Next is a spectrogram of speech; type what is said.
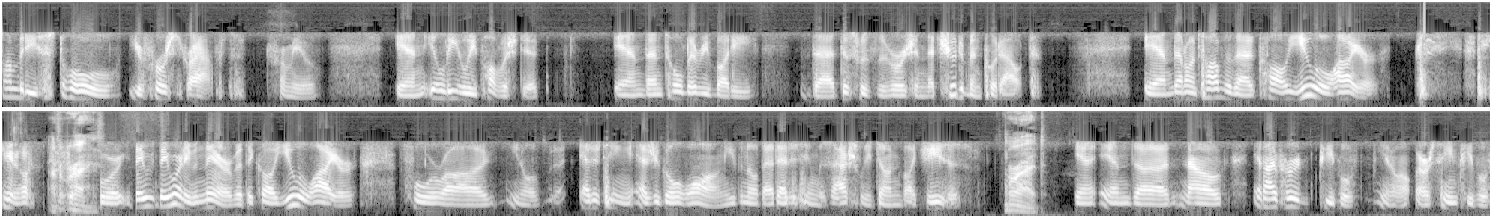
somebody stole your first draft from you and illegally published it, and then told everybody that this was the version that should have been put out, and then on top of that, call you a liar. you know, Right. Or they they weren't even there, but they call you a liar for uh, you know editing as you go along, even though that editing was actually done by Jesus. Right. And, and uh, now, and I've heard people, you know, or seen people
